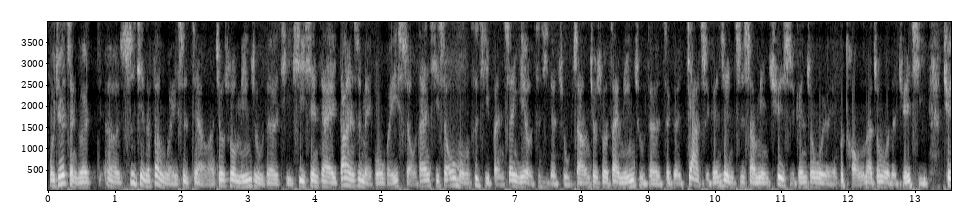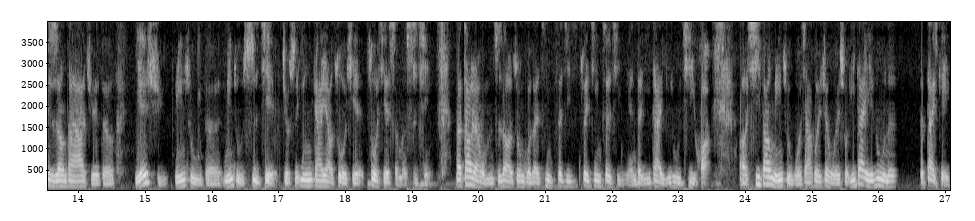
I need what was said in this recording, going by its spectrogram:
我觉得整个呃世界的氛围是这样啊，就是说民主的体系现在当然是美国为首，但其实欧盟自己本身也有自己的主张，就是说在民主的这个价值跟认知上面，确实跟中国有点不同。那中国的崛起确实让大家觉得，也许民主的民主世界就是应该要做些做些什么事情。那当然我们知道，中国在近最近最近这几年的一带一路计划，呃，西方民主国家会认为说，一带一路呢。带给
